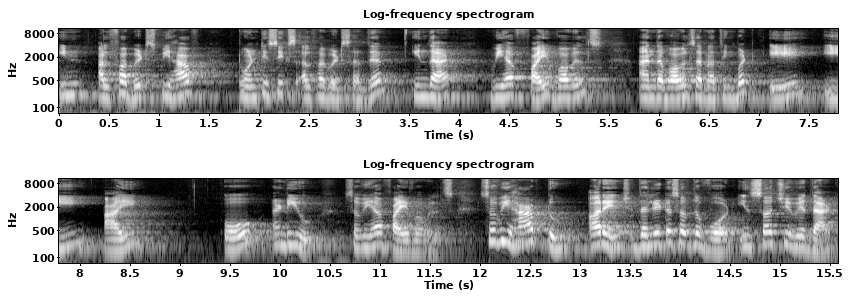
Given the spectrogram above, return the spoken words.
in alphabets we have 26 alphabets are there. In that we have five vowels and the vowels are nothing but A, E, I, O and U. So we have five vowels. So we have to arrange the letters of the word in such a way that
